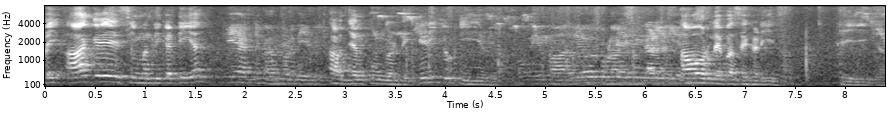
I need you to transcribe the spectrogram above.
ਬਈ ਆ ਕਿਹੜੇ ਸੀਮਨ ਦੀ ਕੱਟੀ ਆ? ਇਹ ਅਰਜਨ ਕੁੰਗੜ ਦੀ ਹੈ ਵੀਰੇ। ਅਰਜਨ ਕੁੰਗੜ ਦੀ। ਕਿਹੜੀ ਝੋਟੀ ਹੈ। ਆ। ਔਰਲੇ ਪਾਸੇ ਖੜੀ ਹੈ ਠੀਕ ਆ।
